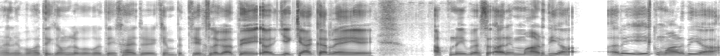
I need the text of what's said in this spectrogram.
मैंने बहुत ही कम लोगों को देखा है जो एक एम पे चेक्स लगाते हैं। और ये क्या कर रहे हैं ये? अपने ही वैसे अरे मार दिया। अरे एक मार दिया।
